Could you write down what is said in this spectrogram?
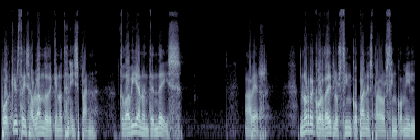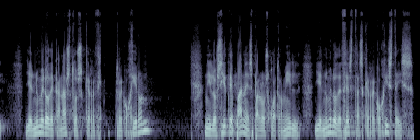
¿por qué estáis hablando de que no tenéis pan? ¿Todavía no entendéis? A ver, ¿no recordáis los cinco panes para los cinco mil y el número de canastos que recogieron? Ni los siete panes para los cuatro mil y el número de cestas que recogisteis.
